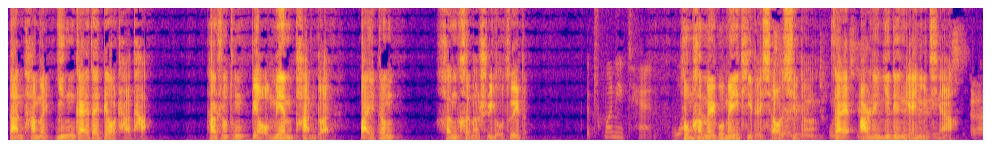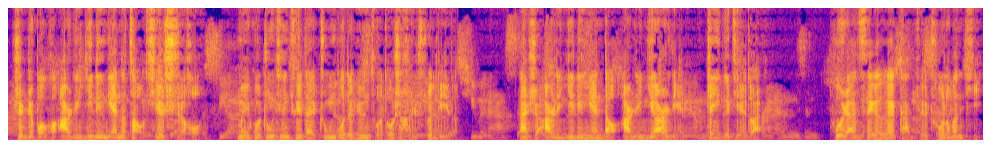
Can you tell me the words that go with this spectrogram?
但他们应该在调查他。”他说：“从表面判断，拜登很可能是有罪的。”综合美国媒体的消息呢，在2010年以前啊，甚至包括2010年的早些时候，美国中情局在中国的运作都是很顺利的。但是2010年到2012年这个阶段。突然，CIA 感觉出了问题，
